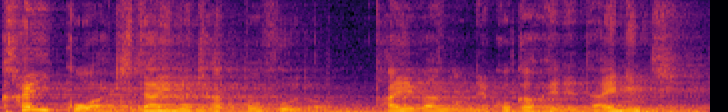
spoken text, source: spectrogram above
蚕は期待のキャットフード。台湾の猫カフェで大人気。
